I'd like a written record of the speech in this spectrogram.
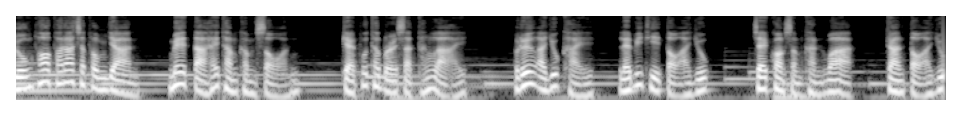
หลวงพ่อพระราชพรมยานเมตตาให้ทำคำสอน แก่พุทธบริษัททั้งหลาย เรื่องอายุไขและวิธีต่ออายุ ใจความสำคัญว่าการต่ออายุ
